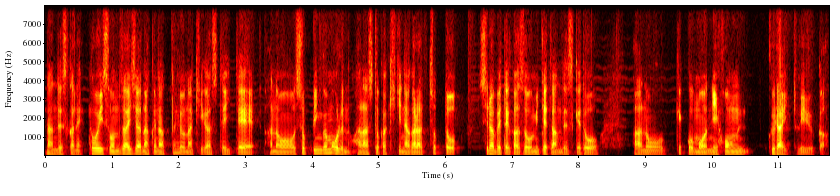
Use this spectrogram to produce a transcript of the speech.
なんですかね、遠い存在じゃなくなったような気がしていて、あの、ショッピングモールの話とか聞きながら、ちょっと調べて画像を見てたんですけど、あの、結構もう日本ぐらいというか、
